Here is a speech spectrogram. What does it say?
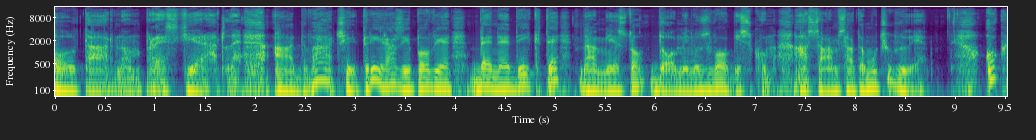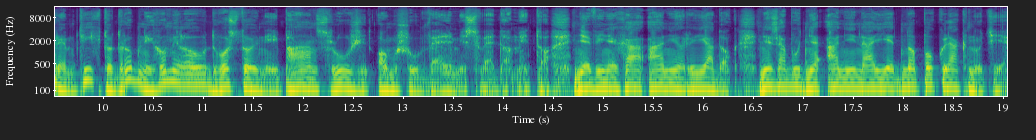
oltárnom prestieradle a dva či tri razy povie Benedikte na miesto Dominus vobiscum a sám sa tomu čuduje. Okrem týchto drobných omylov dôstojný pán slúži omšu veľmi svedomito. Nevynechá ani riadok, nezabudne ani na jedno pokľaknutie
